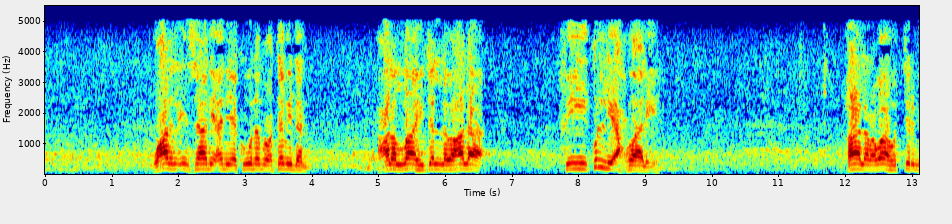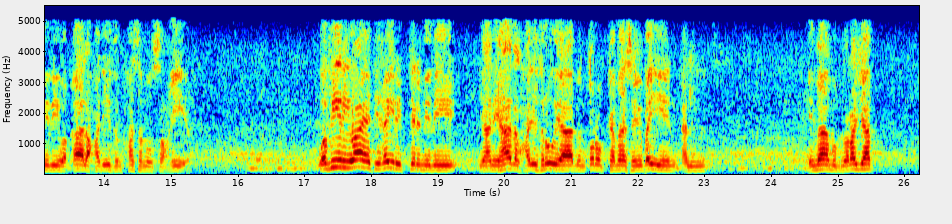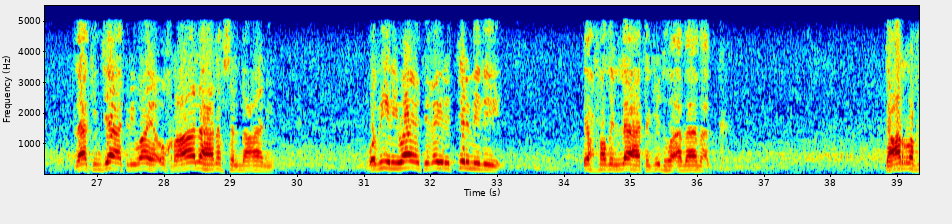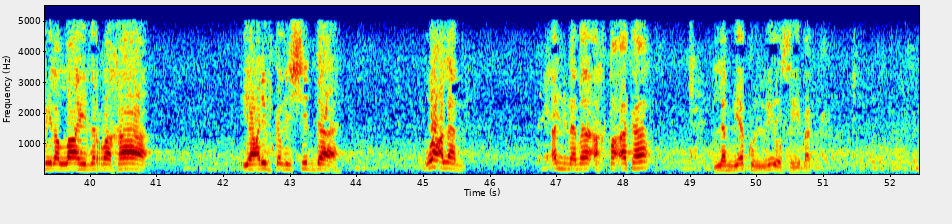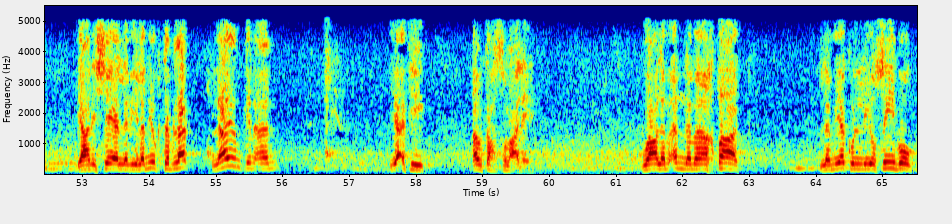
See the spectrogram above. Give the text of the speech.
وعلى الإنسان أن يكون معتمدا على الله جل وعلا في كل أحواله. قال رواه الترمذي وقال حديث حسن صحيح. وفي رواية غير الترمذي يعني هذا الحديث روي من طرق كما سيبين الإمام ابن رجب لكن جاءت رواية أخرى لها نفس المعاني. وفي رواية غير الترمذي احفظ الله تجده أمامك. تعرف إلى الله في الرخاء يعرفك في الشدة. واعلم أن ما أخطأك لم يكن ليصيبك. يعني الشيء الذي لم يكتب لك لا يمكن أن يأتي أو تحصل عليه. واعلم أن ما أخطأك لم يكن ليصيبك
